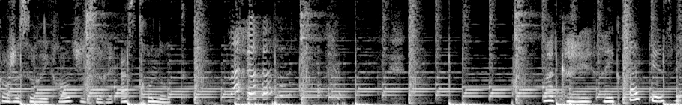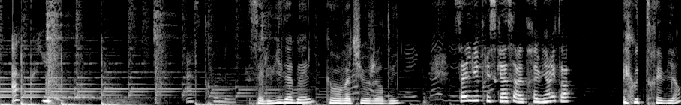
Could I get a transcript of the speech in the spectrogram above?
Quand je serai grande, je serai astronaute. Astronaute. Salut Isabelle, comment vas-tu aujourd'hui? Salut Priska, ça va très bien et toi? Écoute, très bien.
